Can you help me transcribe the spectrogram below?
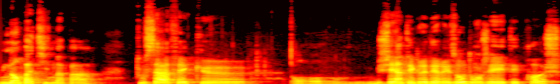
une empathie de ma part. Tout ça a fait que j'ai intégré des réseaux dont j'ai été proche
